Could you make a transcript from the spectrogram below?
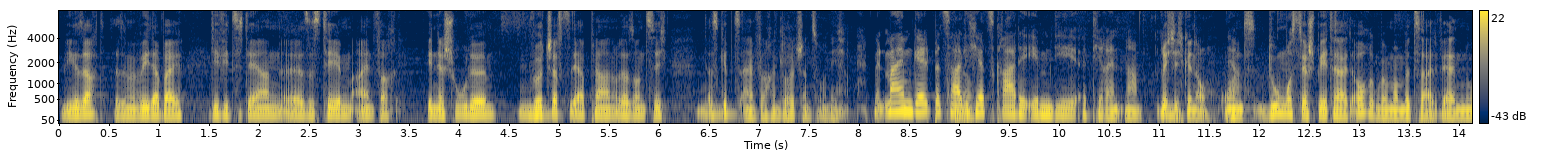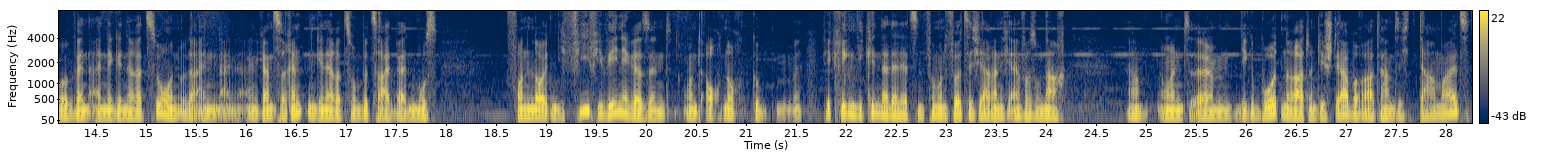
Wie gesagt, da sind wir wieder bei defizitären äh, Systemen, einfach in der Schule, mhm. Wirtschaftslehrplan oder sonstig. Das mhm. gibt es einfach in Deutschland so nicht. Ja. Mit meinem Geld bezahle genau. ich jetzt gerade eben die, die Rentner. Richtig, genau. Und ja. du musst ja später halt auch irgendwann mal bezahlt werden. Nur wenn eine Generation oder ein, eine, eine ganze Rentengeneration bezahlt werden muss, von Leuten, die viel, viel weniger sind und auch noch, wir kriegen die Kinder der letzten 45 Jahre nicht einfach so nach. Ja, und ähm, die Geburtenrate und die Sterberate haben sich damals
